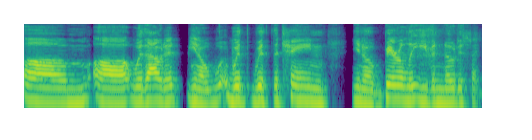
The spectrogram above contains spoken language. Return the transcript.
um, uh, without it you know with with the chain you know barely even noticing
